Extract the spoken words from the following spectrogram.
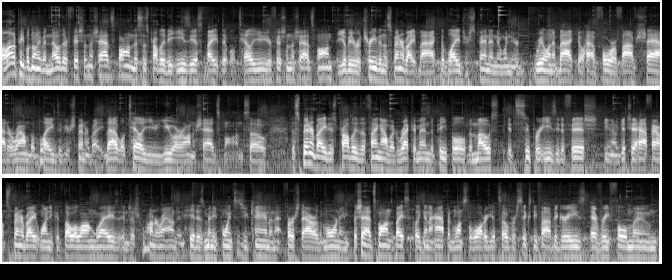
a lot of people don't even know they're fishing the shad spawn. This is probably the easiest bait that will tell you you're fishing the shad spawn. You'll be retrieving the spinner bait back, the blades are spinning, and when you're reeling it back, you'll have four or five shad around the blades of your spinner bait. That will tell you you are on a shad spawn. So the spinner bait is probably the thing I would recommend to people the most. It's super easy to fish. You know, get you a half ounce spinner bait, one you can throw a long ways and just run around and hit as many points as you can in that first hour of the morning. The shad spawn's basically gonna happen once the water gets over 65 degrees every full moon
